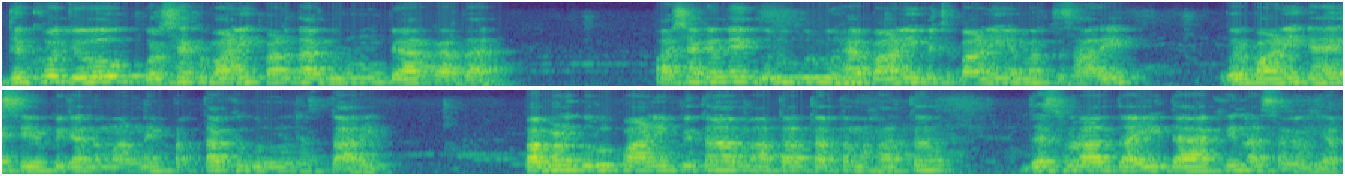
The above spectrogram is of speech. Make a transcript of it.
ਦੇਖੋ, ਜੋ ਗੁਰਸਿੱਖ ਬਾਣੀ ਪੜ੍ਹਦਾ, ਗੁਰੂ ਨੂੰ ਪਿਆਰ ਕਰਦਾ ਹੈ। ਪਾਸ਼ਾ ਕਹਿੰਦੇ, ਗੁਰੂ ਗੁਰੂ ਹੈ ਬਾਣੀ ਵਿੱਚ ਬਾਣੀ, ਅੰਮ੍ਰਿਤ ਸਾਰੇ। ਗੁਰਬਾਣੀ ਕਹੇ, ਸੇਵਕ ਜਨ ਮਾਨੇ, ਪ੍ਰਤੱਖ ਗੁਰੂ ਦਸਤਾਰੇ ਪਵਨ ਗੁਰੂ ਪਾਣੀ ਪਿਤਾ, ਮਾਤਾ ਤਤ ਮਹਤ। ਦਸਵਰਾ ਦਾਈ ਦਾ ਖੇਲਾ ਸਗਲ ਜਪ।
